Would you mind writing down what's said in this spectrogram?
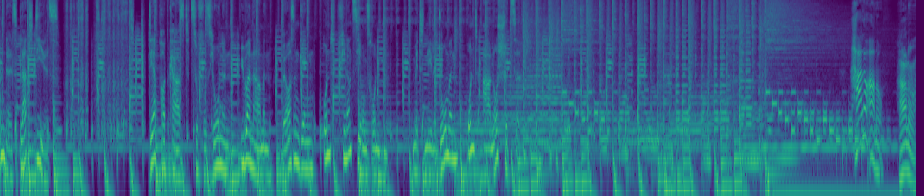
Handelsblatt Deals. Der Podcast zu Fusionen, Übernahmen, Börsengängen und Finanzierungsrunden. Mit Nele Domen und Arno Schütze. Hallo Arno. Hallo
